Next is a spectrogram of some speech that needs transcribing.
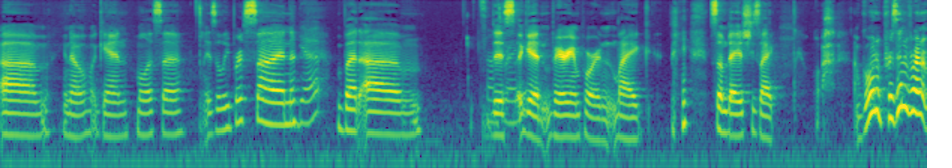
Um, you know, again, Melissa is a Libra sun, Yep. but um, Sounds this right. again very important. Like, some days she's like. I'm going to present in front of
